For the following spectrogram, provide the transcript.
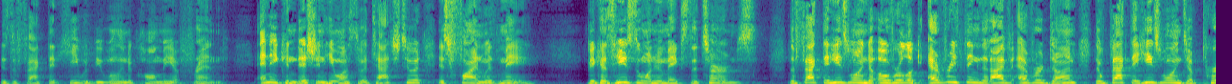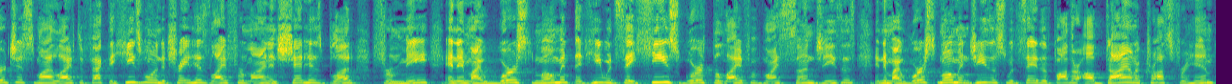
is the fact that he would be willing to call me a friend. Any condition he wants to attach to it is fine with me because he's the one who makes the terms. The fact that he's willing to overlook everything that I've ever done, the fact that he's willing to purchase my life, the fact that he's willing to trade his life for mine and shed his blood for me, and in my worst moment, that he would say he's worth the life of my son Jesus, and in my worst moment, Jesus would say to the Father, I'll die on a cross for him,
